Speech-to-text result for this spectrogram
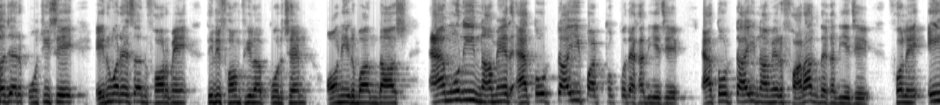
হাজার পঁচিশে এনুমারেশন ফর্মে তিনি ফর্ম ফিল আপ করছেন অনির্বাণ দাস। এমনই নামের এতটাই পার্থক্য দেখা দিয়েছে, এতটাই নামের ফারাক দেখা দিয়েছে, ফলে এই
